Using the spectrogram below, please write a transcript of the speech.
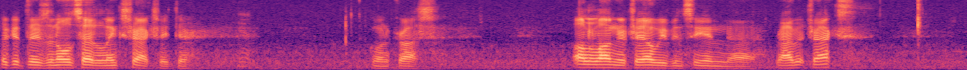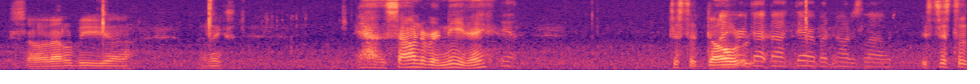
Look at there's an old set of lynx tracks right there. Yeah. Going across. All along the trail we've been seeing uh, rabbit tracks. So that'll be uh, I think so. Yeah, the sound of her neat, eh? Yeah. Just a I dull heard that back there, but not as loud. it's just a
